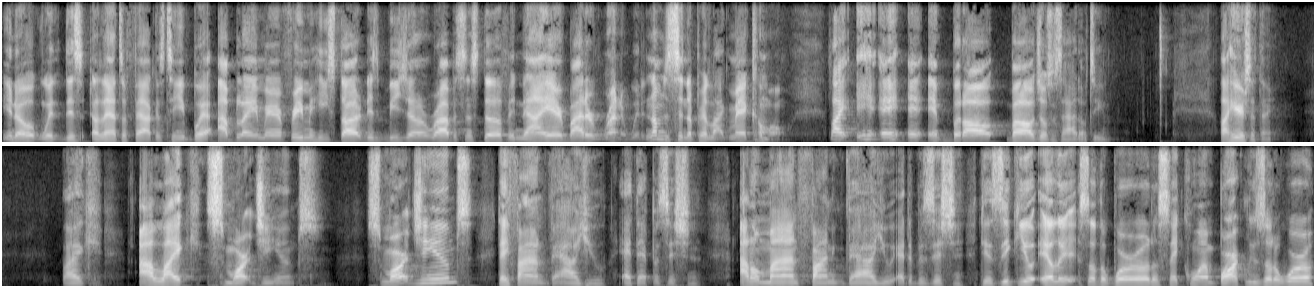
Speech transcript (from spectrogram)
you know, with this Atlanta Falcons team. But I blame Aaron Freeman. He started this Bijan Robinson stuff, and now everybody running with it. And I'm just sitting up here like, man, come on. Like, and, and, and, but all but all jokes aside, though, to you. Like, here's the thing. Like, I like smart GMs. Smart GMs, they find value at that position. I don't mind finding value at the position. The Ezekiel Elliott's of the world, the Saquon Barkley's of the world,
